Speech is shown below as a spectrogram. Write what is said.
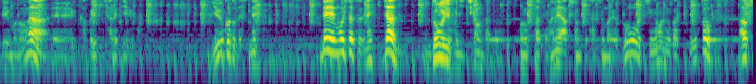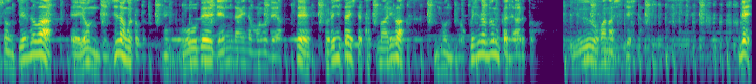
ていうものが、え確立されているかということですね。で、もう一つね、じゃあどういうふうに違うんだと。この2つがね、アクションと立ち回りがどう違うのかっていうと、アクションっていうのは、えー読んで字のごとく、ね、欧米伝来なものであって、それに対して立ち回りは日本独自の文化であるというお話でした。で、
